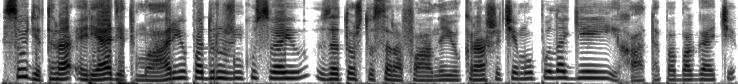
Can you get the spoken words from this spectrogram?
судит, рядит Марью, подруженьку свою, за то, что сарафан ее краше, чем у Пелагеи, и хата побогаче.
